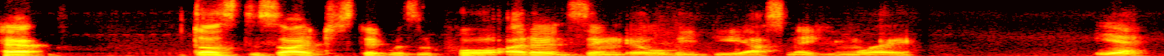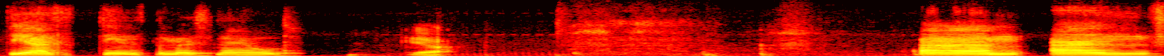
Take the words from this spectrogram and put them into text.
Pep does decide to stick with Laporte, I don't think it will be Dias making way. Yeah, Dias seems the most nailed. Yeah. Um, and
